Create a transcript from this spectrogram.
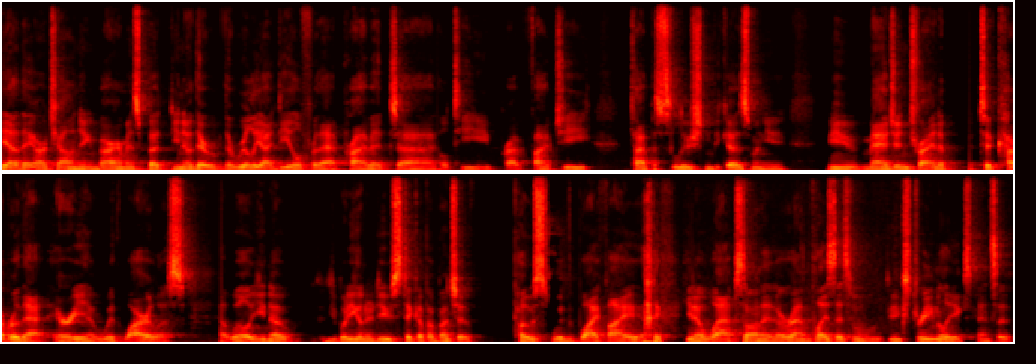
Yeah, they are challenging environments, but you know they're they're really ideal for that private uh, LTE, private five G type of solution because when you you imagine trying to to cover that area with wireless, uh, well, you know what are you going to do? Stick up a bunch of posts with Wi-Fi, you know, WAPs on it around the place. That's extremely expensive,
